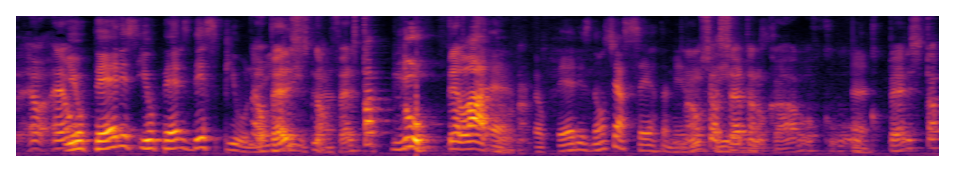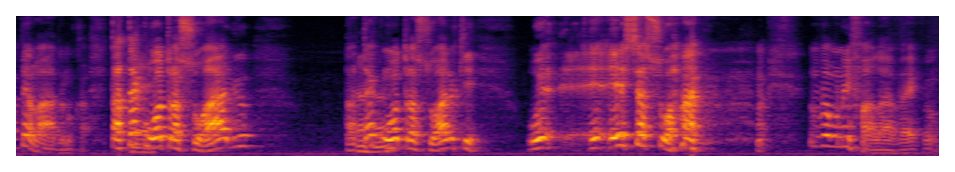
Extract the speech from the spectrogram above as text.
é, é um... E o Pérez e o Pérez despiu, né? Não, o Pérez, não, o Pérez tá nu, pelado. É, o Pérez não se acerta mesmo. Não se acerta no carro. O, é. o Pérez está pelado no carro. Tá até com outro assoalho. Tá até uhum. com outro assoalho que o, esse assoalho não vamos nem falar, velho.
